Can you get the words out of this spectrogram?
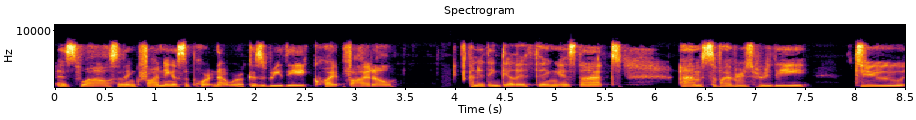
as well. So I think finding a support network is really quite vital. And I think the other thing is that um, survivors really do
